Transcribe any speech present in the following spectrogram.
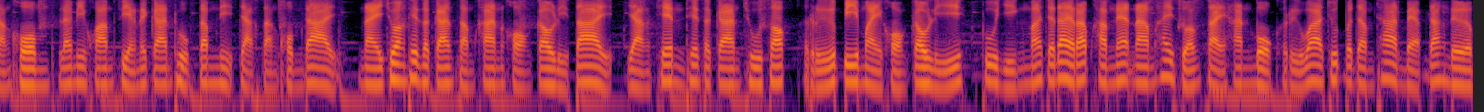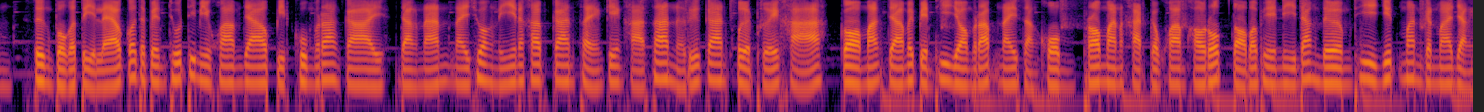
สังคม และมีความเสี่ยงในการถูกตำหนิจากสังคมได้ในช่วงเทศกาลสำคัญของเกาหลีใต้ อย่างเช่น เทศกาลชูซอก หรือปีใหม่ของเกาหลี ผู้หญิงมักจะได้รับคำแนะนำให้สวมใส่ฮันบก หรือว่าชุดประจำชาติแบบดั้งเดิม ซึ่งปกติแล้วก็จะเป็นชุดที่มีความยาวปิดคุมร่างกาย ดังนั้นในช่วงนี้นะครับการใส่กางเกงขาสั้น หรือการเปิดเผยขา ก็มักจะไม่เป็นที่ยอมรับในสังคม เพราะมันขัดกับความเคารพต่อประเพณีดั้งเดิมที่ยึดมั่นกันมาอย่าง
